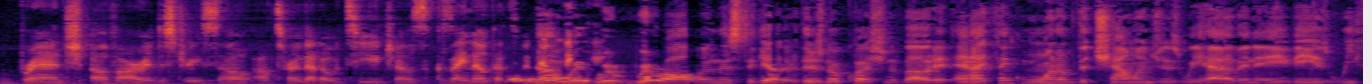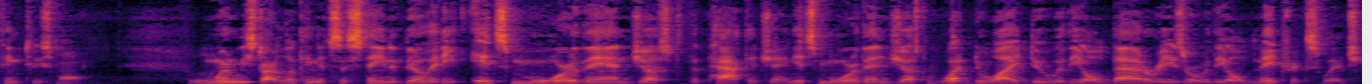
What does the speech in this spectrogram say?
branch of our industry. So I'll turn that over to you, Joseph, because I know that's what no, we're, we're, we're all in this together. There's no question about it. And I think one of the challenges we have in AV is we think too small. When we start looking at sustainability, it's more than just the packaging. It's more than just what do I do with the old batteries or with the old matrix switch.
